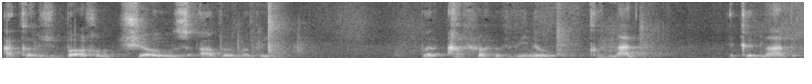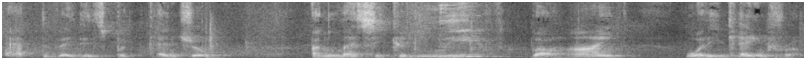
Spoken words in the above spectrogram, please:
HaKadosh Baruch Hu chose Avram Avinu. But Avram Avinu could not, could not activate his potential unless he could leave behind what he came from.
